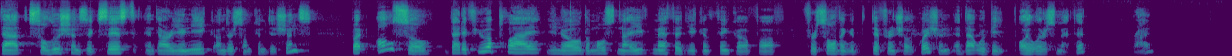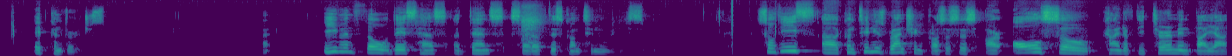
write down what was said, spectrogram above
that solutions exist and are unique under some conditions, but also that if you apply, you know, the most naive method you can think of, of for solving a differential equation, and that would be Euler's method, right? It converges. Right? Even though this has a dense set of discontinuities. So these uh, continuous branching processes are also kind of determined by a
